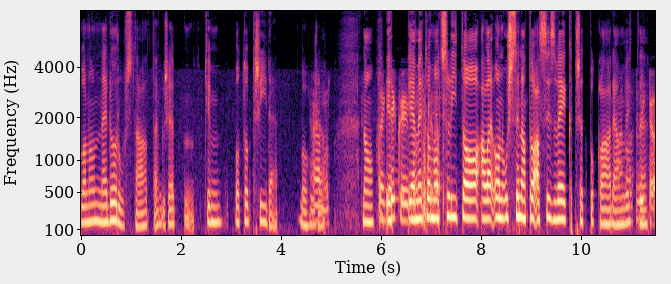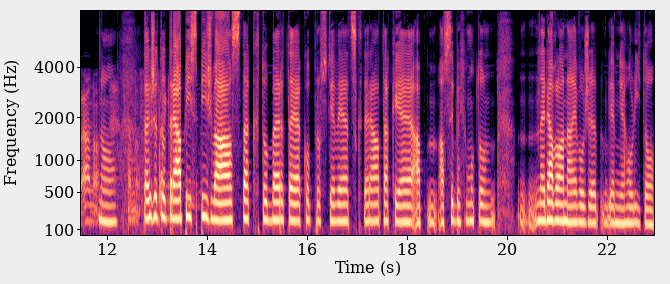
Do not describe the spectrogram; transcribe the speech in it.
ono nedorůstá, takže tím o to přijde, bohužel. Ano. No, Tak je, děkuji je moc mi to moc líto, ale on už si na to asi zvyk, předpokládám, Ano, víte. zvykl, ano. No, ano. takže to trápí spíš vás, tak to berte jako prostě věc, která tak je a asi bych mu to nedávala najevo, že je mě ho líto.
